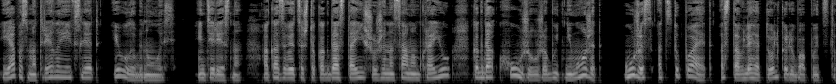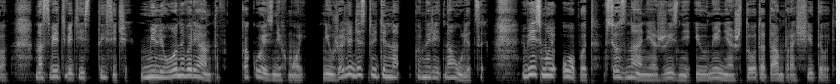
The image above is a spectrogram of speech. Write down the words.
Я посмотрела ей вслед и улыбнулась. Интересно, оказывается, что когда стоишь уже на самом краю, когда хуже уже быть не может, ужас отступает, оставляя только любопытство. На свете ведь есть тысячи, миллионы вариантов. Какой из них мой? Неужели действительно помереть на улице? Весь мой опыт, все знание жизни и умение что-то там просчитывать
